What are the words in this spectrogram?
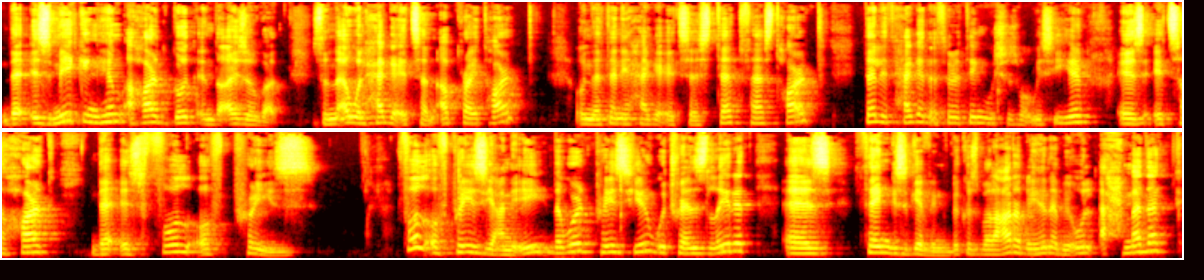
that is making him a heart good in the eyes of God. So قلنا أول حاجة it's an upright heart قلنا تاني حاجة it's a steadfast heart تالت حاجة the third thing which is what we see here is it's a heart that is full of praise full of praise يعني إيه? The word praise here we translate it as thanksgiving because بالعربي هنا بيقول أحمدك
